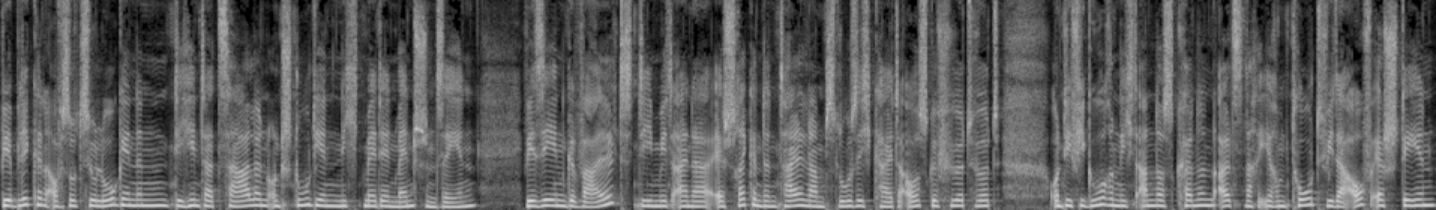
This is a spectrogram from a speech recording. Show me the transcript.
Wir blicken auf Soziologinnen, die hinter Zahlen und Studien nicht mehr den Menschen sehen. Wir sehen Gewalt, die mit einer erschreckenden Teilnahmslosigkeit ausgeführt wird und die Figuren nicht anders können, als nach ihrem Tod wieder auferstehen,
